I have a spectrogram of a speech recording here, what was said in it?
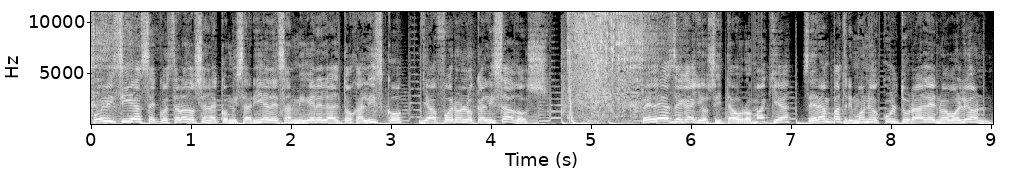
Policías secuestrados en la comisaría de San Miguel el Alto, Jalisco, ya fueron localizados. Peleas de gallos y tauromaquia serán patrimonio cultural en Nuevo León.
